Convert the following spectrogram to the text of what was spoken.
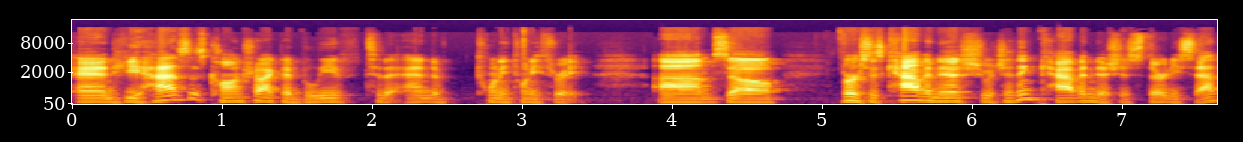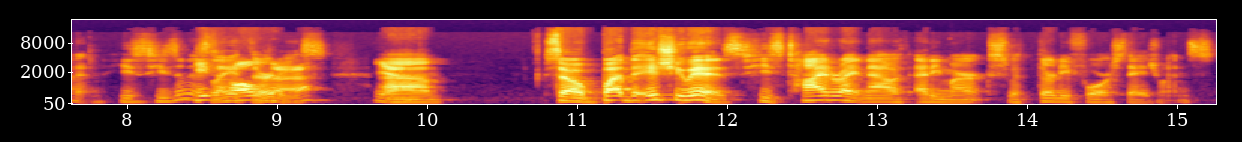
and he has this contract, I believe, to the end of 2023. Um, so versus Cavendish, which I think Cavendish is 37. He's he's in his He's late older, 30s. yeah. Um, so, but the issue is he's tied right now with Eddie Merckx with 34 stage wins.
